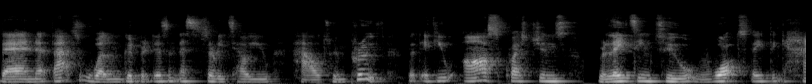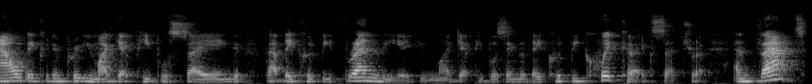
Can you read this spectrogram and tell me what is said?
then that's well and good, but it doesn't necessarily tell you how to improve. But if you ask questions relating to what they think, how they could improve. You might get people saying that they could be friendlier. You might get people saying that they could be quicker, etc. And that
